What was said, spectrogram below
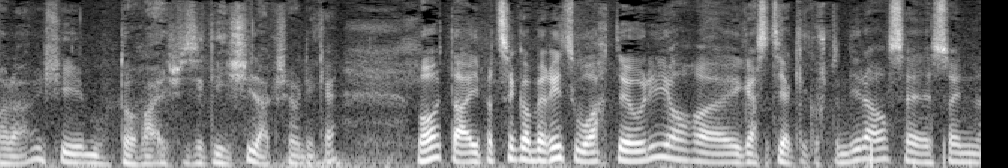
Hala, isi, motora, iziki isilak seulik, eh? Bo, eta ipatzeko berriz uarte hori hor eh, egaztiak ikusten dira, hor, ze zoin...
